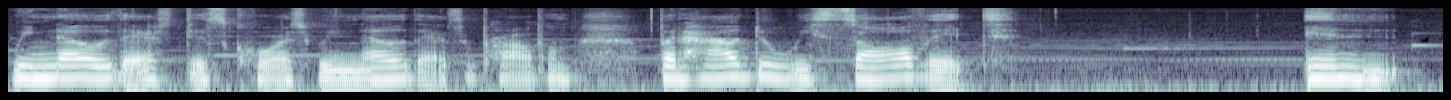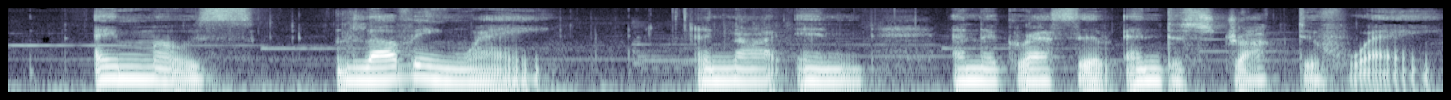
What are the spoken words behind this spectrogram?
We know there's discourse, we know there's a problem, but how do we solve it in a most loving way and not in an aggressive and destructive way?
